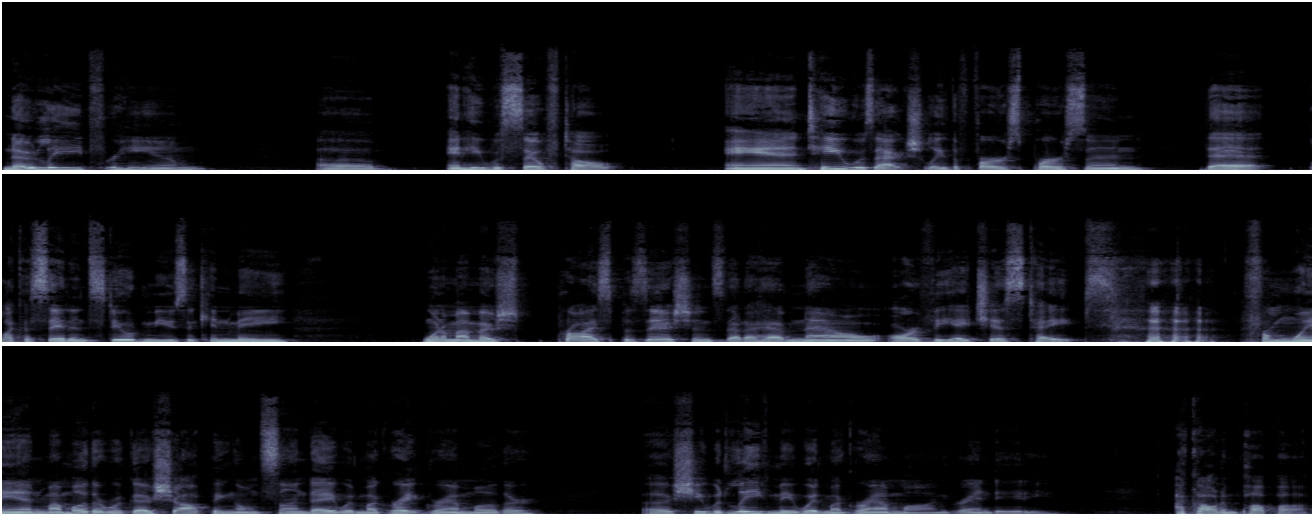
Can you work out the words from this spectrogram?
no lead for him, uh, and he was self taught. And he was actually the first person that, like I said, instilled music in me. One of my most prized possessions that I have now are VHS tapes from when my mother would go shopping on Sunday with my great grandmother. Uh, she would leave me with my grandma and granddaddy. I called him Papa.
